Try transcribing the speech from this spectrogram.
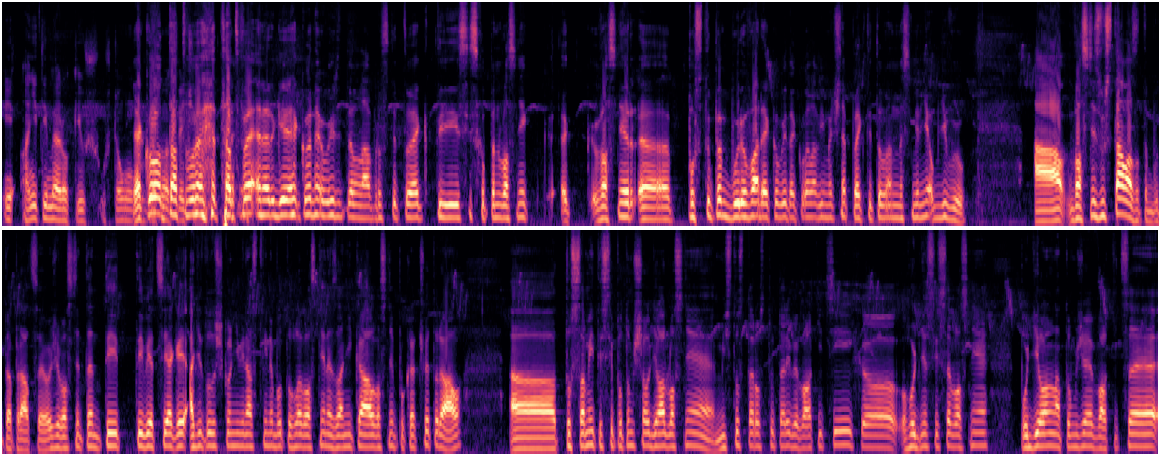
i, ani ty mé roky už, už tomu Jako ta tvoje, ta tvoje energie je jako neuvěřitelná, prostě to, jak ty jsi schopen vlastně eh, vlastně eh, postupem budovat jakoby takovéhle výjimečné projekty, to nesmírně obdivuju. A vlastně zůstává za tebou ta práce, jo? že vlastně ten, ty, ty věci, jak je, ať je to školní vinařství nebo tohle vlastně nezaniká, ale vlastně pokračuje to dál. A to samý ty si potom šel dělat vlastně místo starostu tady ve Valticích. Hodně si se vlastně podílel na tom, že Valtice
